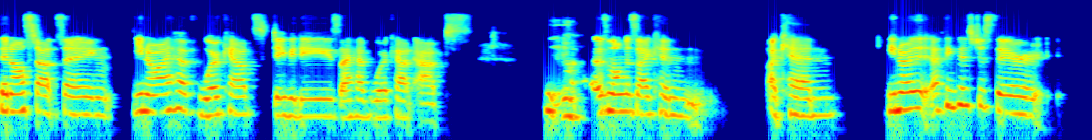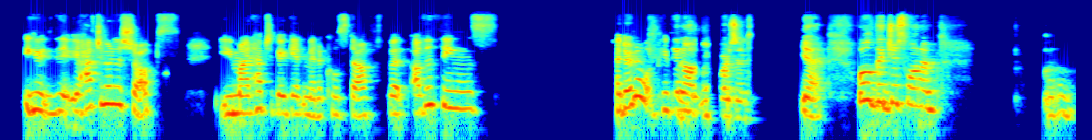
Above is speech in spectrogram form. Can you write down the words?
then I'll start saying, you know, I have workouts, DVDs, I have workout apps. Yeah. As long as I can, I can. You know, I think there's just there. You, you have to go to the shops. You might have to go get medical stuff, but other things, I don't know what people. They're not important yeah well they just want to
